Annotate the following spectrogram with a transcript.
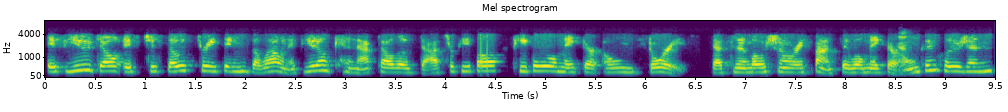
If you don't, if just those three things alone, if you don't connect all those dots for people, people will make their own stories. That's an emotional response. They will make their own conclusions.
